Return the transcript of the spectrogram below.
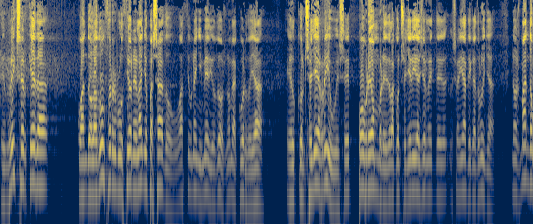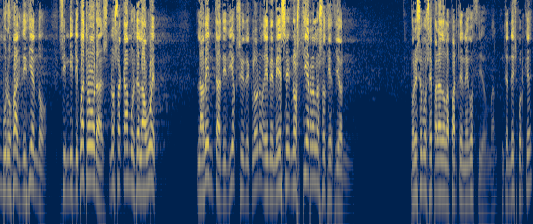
Enrique Cerqueda, cuando la Dulce Revolución el año pasado, o hace un año y medio, dos, no me acuerdo ya, el conseller Riu, ese pobre hombre de la Consellería de Sanidad de Cataluña, nos manda un burofax diciendo, si en 24 horas no sacamos de la web la venta de dióxido de cloro, MMS, nos cierra la asociación. Por eso hemos separado la parte de negocio. ¿Entendéis por qué?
